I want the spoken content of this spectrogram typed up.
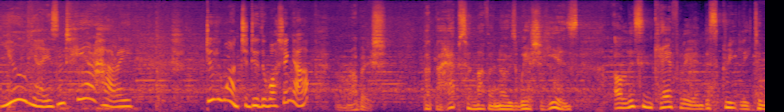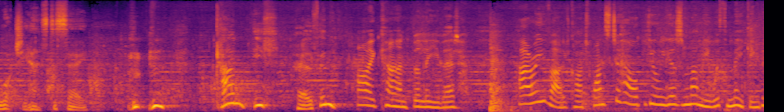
Julia isn't here, Harry. Do you want to do the washing up? Rubbish. But perhaps her mother knows where she is. I'll listen carefully and discreetly to what she has to say. Kann ich helfen? I can't believe it. Harry Walcott wants to help Julia's mummy with making the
